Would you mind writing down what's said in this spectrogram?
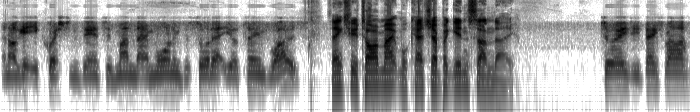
And I'll get your questions answered Monday morning to sort out your team's woes. Thanks for your time, mate. We'll catch up again Sunday. Too easy. Thanks, brother.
